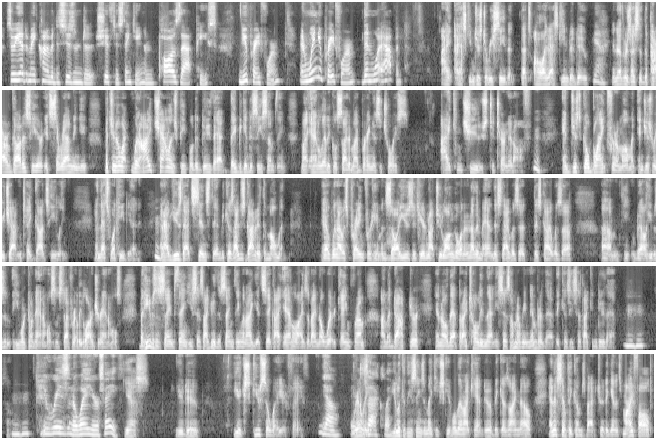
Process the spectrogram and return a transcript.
So he had to make kind of a decision to shift his thinking and pause that piece. You prayed for him, and when you prayed for him, then what happened? I ask him just to receive it. That's all I ask him to do. Yeah, In other words, I said, the power of God is here. It's surrounding you. But you know what? When I challenge people to do that, they begin to see something. My analytical side of my brain is a choice. I can choose to turn it off Hmm. and just go blank for a moment and just reach out and take God's healing. And that's what he did. Hmm. And I've used that since then because I just got it at the moment. You know, when I was praying for him. And so I used it here not too long ago on another man. This guy was a this guy was a um, he, well, he was a, he worked on animals and stuff, really larger animals. But he was the same thing. He says, I do the same thing when I get sick. I analyze it. I know where it came from. I'm a doctor and all that. But I told him that. And he says, I'm going to remember that because he says, I can do that. mm-hmm. So, Mm-hmm. You reason away your faith. yes, you do. You excuse away your faith. Yeah, Really? exactly. You look at these things and make excuse. Well, then I can't do it because I know. And it simply comes back to it again. It's my fault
